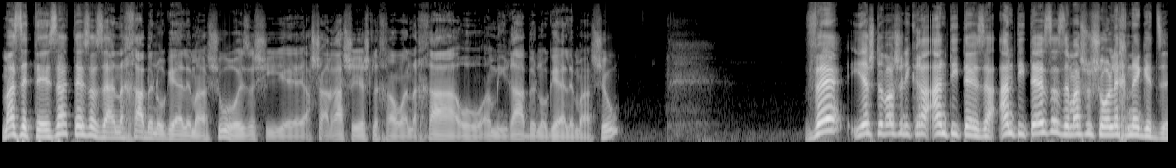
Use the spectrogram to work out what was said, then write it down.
מה זה תזה? תזה זה הנחה בנוגע למשהו, או איזושהי אה, השערה שיש לך, או הנחה, או אמירה בנוגע למשהו. ויש דבר שנקרא אנטיתזה. אנטיתזה זה משהו שהולך נגד זה.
